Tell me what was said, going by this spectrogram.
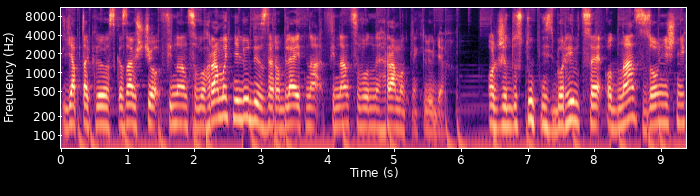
я б так е, сказав, що фінансово грамотні люди заробляють на фінансово неграмотних людях. Отже, доступність боргів це одна з зовнішніх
